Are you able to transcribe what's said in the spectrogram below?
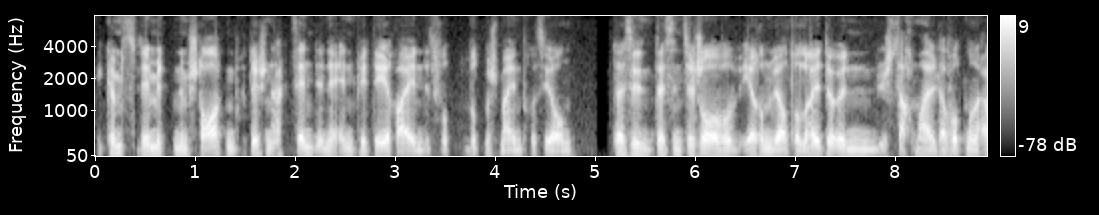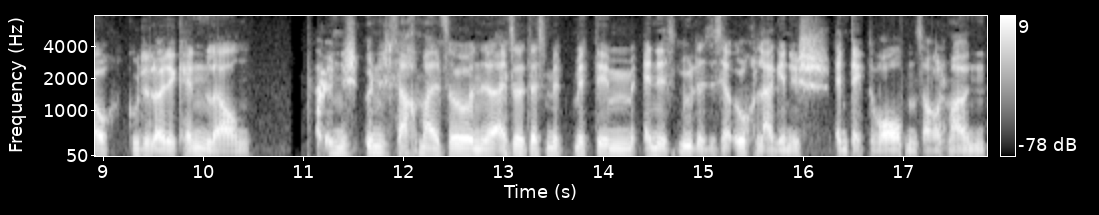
wie kommst du denn mit einem starken britischen Akzent in eine NPD rein? Das wird, wird mich mal interessieren. Das sind, das sind sicher ehrenwerte Leute und ich sag mal, da wird man auch gute Leute kennenlernen. Und ich, und ich sag mal so, ne, also das mit, mit dem NSU, das ist ja auch lange nicht entdeckt worden, sag ich mal. Und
